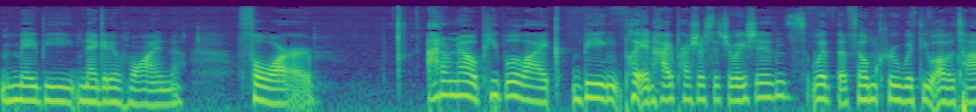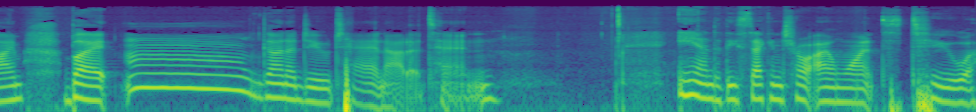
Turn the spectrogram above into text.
maybe negative 1 for I don't know, people like being put in high pressure situations with the film crew with you all the time. But mm, gonna do 10 out of 10. And the second show I want to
